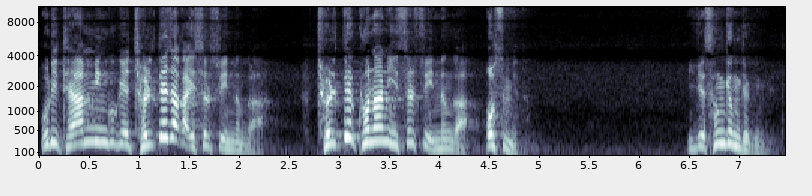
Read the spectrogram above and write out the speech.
우리 대한민국에 절대자가 있을 수 있는가? 절대 권한이 있을 수 있는가? 없습니다. 이게 성경적입니다.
